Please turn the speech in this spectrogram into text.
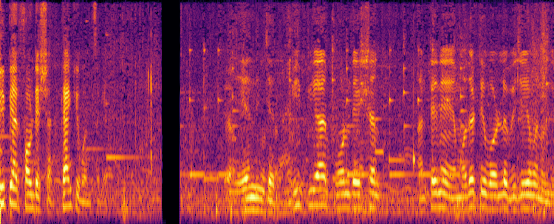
VPR foundation thank you once again BPR foundation అంటేనే మొదటి వరల్డ్ విజయం అని ఉంది.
